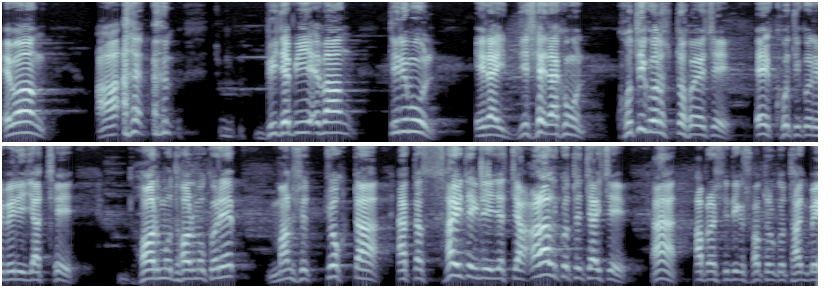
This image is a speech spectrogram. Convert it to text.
এবং বিজেপি এবং তৃণমূল, এরাই দেশের এখন ক্ষতিগ্রস্ত হয়েছে। এই ক্ষতি করে বেরিয়ে যাচ্ছে। ধর্ম ধর্ম করে মানুষের চোখটা একটা সাইডে নিয়ে যাচ্ছে, আড়াল করতে চাইছে। হ্যাঁ আপনারা সেদিকে সতর্ক থাকবে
